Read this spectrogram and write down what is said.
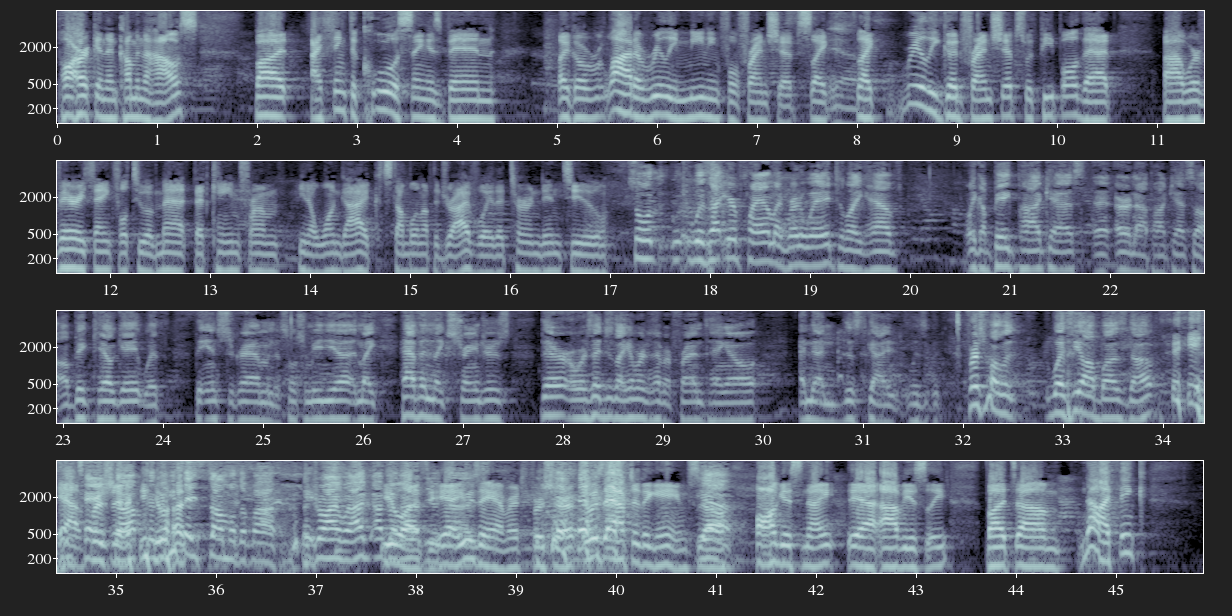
park and then come in the house. But I think the coolest thing has been like a lot of really meaningful friendships, like Yeah. like really good friendships with people that uh, we're very thankful to have met. That came from you know one guy stumbling up the driveway that turned into So was that your plan, like right away, to like have like a big podcast uh, or not podcast, a big tailgate with the Instagram and the social media, and like having like strangers there, or was it just like everyone just have our friends hang out, and then this guy was first of all. Was he all buzzed up? Yeah, for sure. Up? He when you say stumbled upon the driveway, I, I've he done that a was yeah he was hammered for sure. it was after the game, so Yeah. August night, yeah, obviously. But um, no, I think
